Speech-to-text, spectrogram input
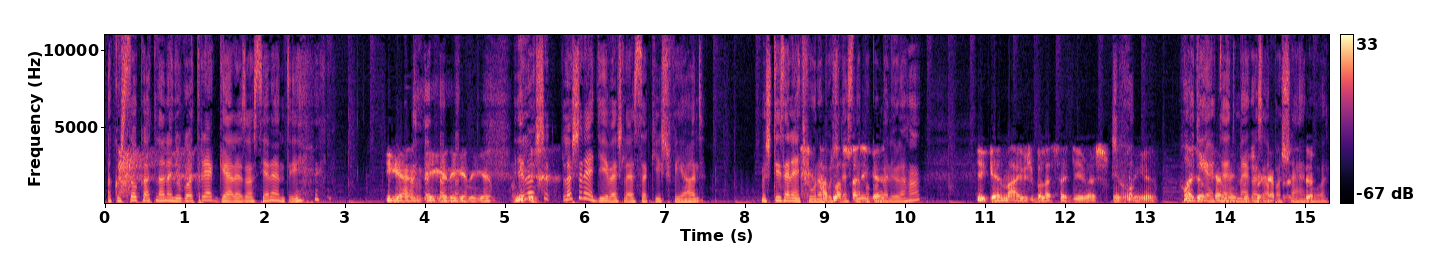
akkor szokatlan a nyugodt reggel, ez azt jelenti? Igen, igen, igen, igen. Ugye lassan, lassan egy éves lesz a kisfiad. Most 11 hónapos hát lesz napokon belül, aha. Igen, májusban lesz egy éves. Igen, igen. Hogy Nagyon élted meg az apaságot?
